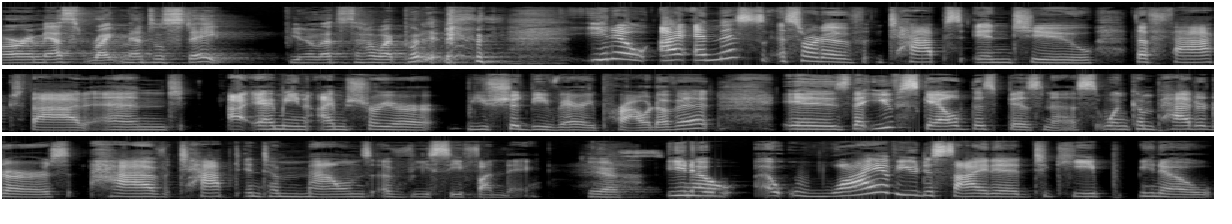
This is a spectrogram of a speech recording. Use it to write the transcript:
rms right mental state. You know that's how i put it You know, I and this sort of taps into the fact that, and I, I mean, I'm sure you're you should be very proud of it is that you've scaled this business when competitors have tapped into mounds of VC funding. Yes. You know, uh, why have you decided to keep, you know,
